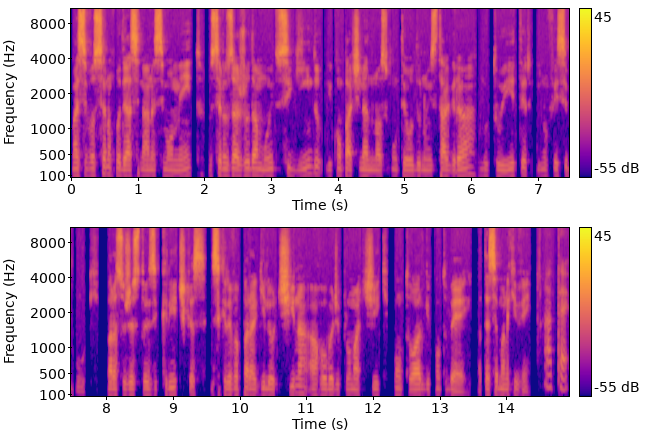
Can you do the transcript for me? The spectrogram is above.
Mas se você não puder assinar nesse momento, você nos ajuda muito seguindo e compartilhando nosso conteúdo no Instagram, no Twitter e no Facebook. Para sugestões e críticas, escreva para guilhotina.diplomatique.org.br. Até semana que vem. Até.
